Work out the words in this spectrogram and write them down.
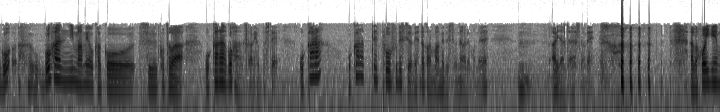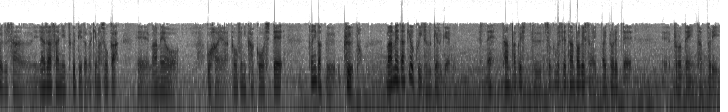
ご、ご飯に豆を加工することは、おからご飯ですかね、ひょっとして。おから？おからって豆腐ですよね。だから豆ですよね、あれもね。うん。ありなんじゃないですかね。あの、ホイゲームズさん、矢沢さんに作っていただきましょうか。えー、豆をご飯や豆腐に加工して、とにかく食うと。豆だけを食い続けるゲームですね。タンパク質、植物性タンパク質がいっぱい取れて、プロテインたっぷり、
